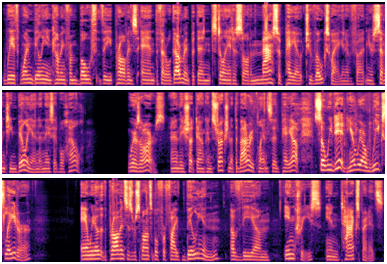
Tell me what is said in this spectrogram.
with 1 billion coming from both the province and the federal government. But then Stellantis saw the massive payout to Volkswagen of uh, near 17 billion. And they said, well, hell where's ours? And they shut down construction at the battery plant and said, pay up. So we did. Here we are weeks later. And we know that the province is responsible for 5 billion of the um, increase in tax credits.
